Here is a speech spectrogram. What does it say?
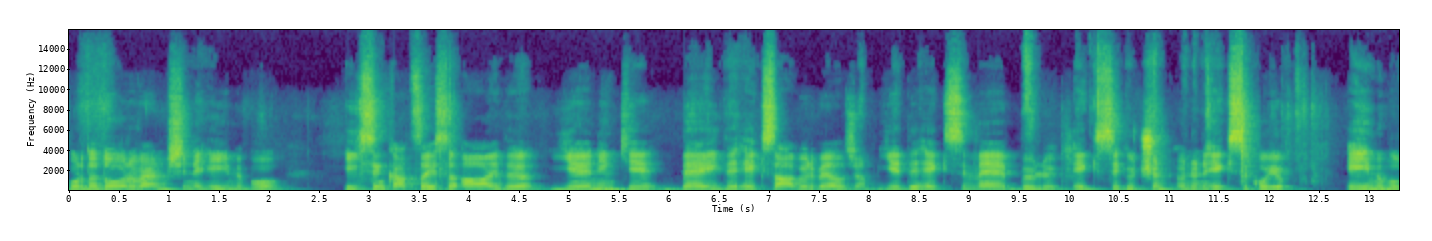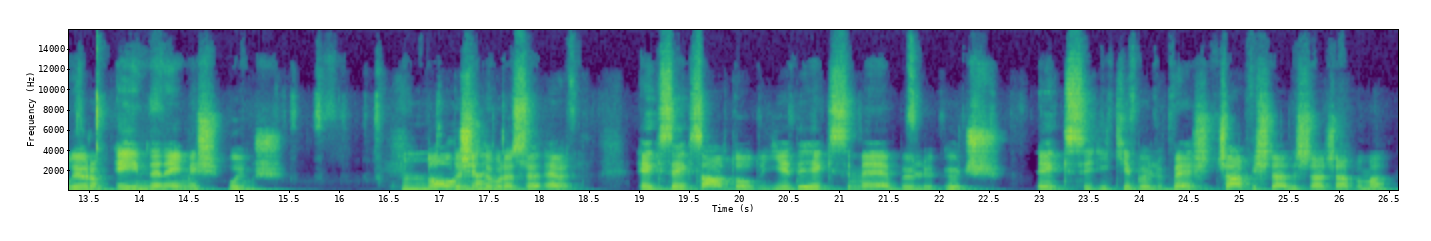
Burada doğru vermiş yine eğimi bu. X'in katsayısı A'ydı. Y'ninki B'ydi. Eksi A bölü B alacağım. 7 eksi M bölü eksi 3'ün önüne eksi koyup eğimi buluyorum. Eğim de neymiş? Buymuş. Hmm, Ne oldu şimdi gittik. burası? Evet. Eksi eksi artı oldu. 7 eksi M bölü 3 eksi 2 bölü 5 çarp içler dışlar çarpımı.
